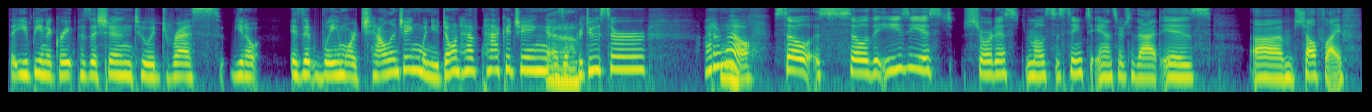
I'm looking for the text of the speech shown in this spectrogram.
that you'd be in a great position to address, you know, is it way more challenging when you don't have packaging as a producer? I don't know. So, so the easiest, shortest, most succinct answer to that is um, shelf life,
